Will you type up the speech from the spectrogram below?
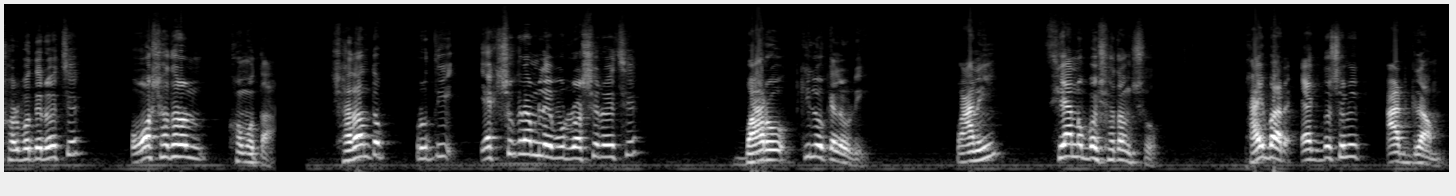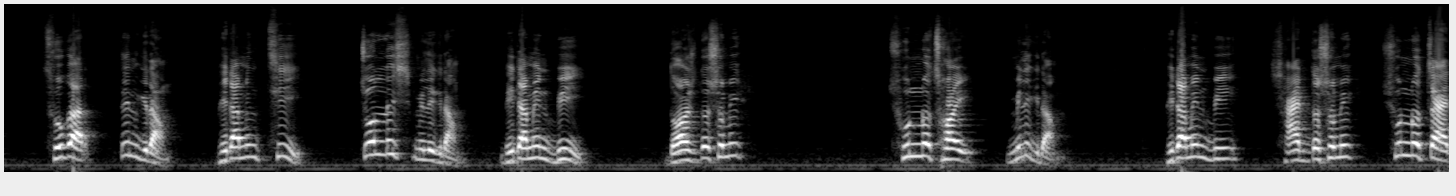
শরবতে রয়েছে অসাধারণ ক্ষমতা। সাধারণত প্রতি একশো গ্রাম লেবুর রসে রয়েছে বারো কিলো ক্যালোরি পানি ছিয়ানব্বই শতাংশ। ফাইবার এক দশমিক আট গ্রাম। সুগার তিন গ্রাম। ভিটামিন সি চল্লিশ মিলিগ্রাম। ভিটামিন বি দশ দশমিক শূন্য ছয় মিলিগ্রাম। ভিটামিন বি ষাট দশমিক শূন্য চার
